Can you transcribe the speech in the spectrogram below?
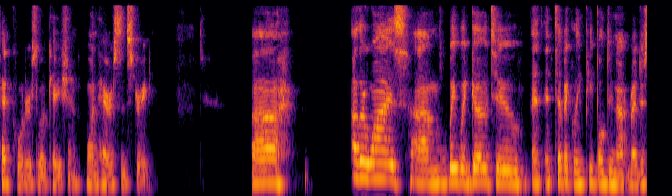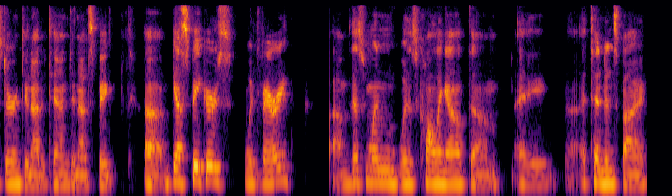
headquarters location, 1 Harrison Street. Uh, otherwise, um, we would go to, and, and, typically people do not register, do not attend, do not speak. Uh, guest speakers would vary. Um, this one was calling out um, a uh, attendance by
